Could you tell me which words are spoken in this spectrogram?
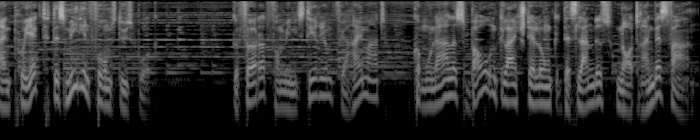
Ein Projekt des Medienforums Duisburg. Gefördert vom Ministerium für Heimat, Kommunales Bau und Gleichstellung des Landes Nordrhein-Westfalen.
